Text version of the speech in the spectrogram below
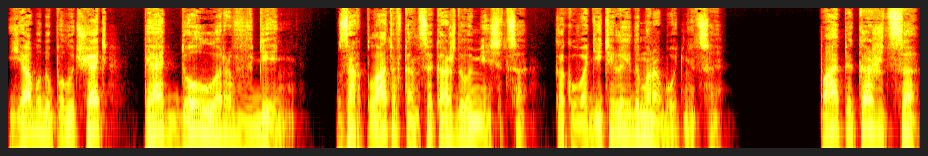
Я буду получать Пять долларов в день. Зарплата в конце каждого месяца, как у водителя и домоработницы. Папе кажется,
